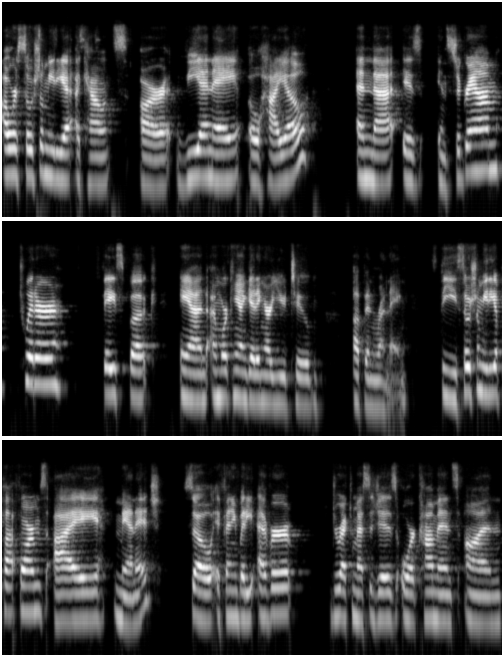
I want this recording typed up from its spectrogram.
Our social media accounts are vna ohio and that is instagram twitter facebook and i'm working on getting our youtube up and running the social media platforms I manage. So if anybody ever direct messages or comments on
